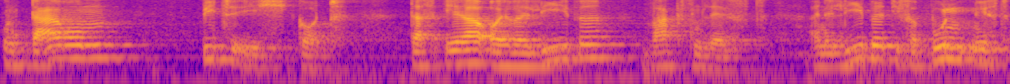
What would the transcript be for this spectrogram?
Und darum bitte ich Gott, dass er eure Liebe wachsen lässt. Eine Liebe, die verbunden ist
